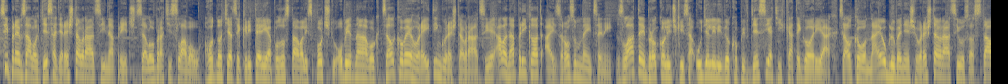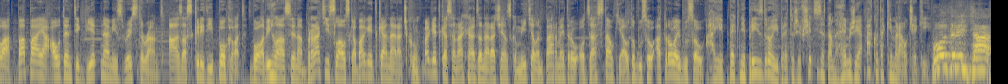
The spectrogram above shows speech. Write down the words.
si prevzalo 10 reštaurácií naprieč celou Bratislavou. Hodnotiace kritéria pozostávali z počtu objednávok, celkového ratingu reštaurácie, ale napríklad aj z rozumnej ceny. Zlaté brokoličky sa udelili dokopy v desiatich kategóriách. Celkovo najobľúbenejšou reštauráciou sa stala Papaya Authentic Vietnamese Restaurant a za skrytý poklad bola vyhlásená bratislavská bagetka na račku. Bagetka sa nachádza na Račianskom mýte len pár metrov od zastávky autobusov a trolejbusov a je pekne pri zdroji, pretože všetci všetci sa tam hemžia ako také mravčeky. Pozri sa!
